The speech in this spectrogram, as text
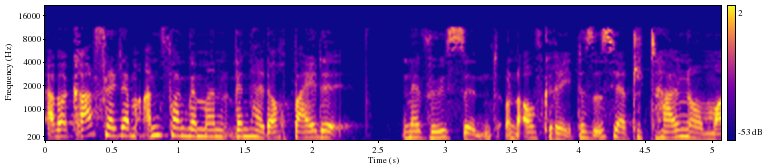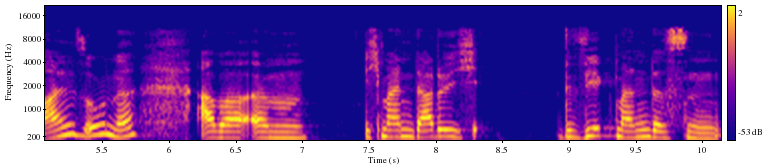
aber gerade vielleicht am Anfang, wenn man, wenn halt auch beide nervös sind und aufgeregt, das ist ja total normal so, ne? Aber ähm, ich meine, dadurch bewirkt man, dass ein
